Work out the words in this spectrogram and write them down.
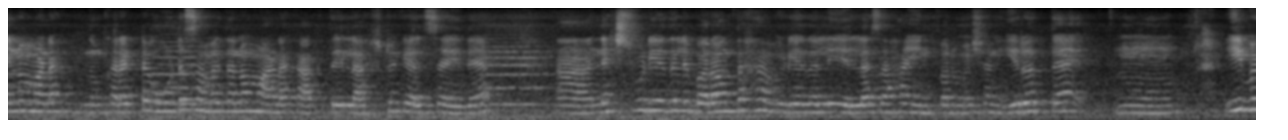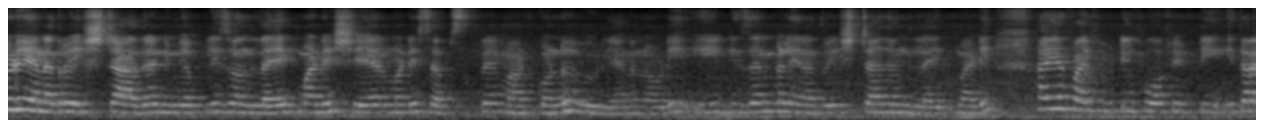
ಏನು ಮಾಡೋಕ್ಕೆ ಕರೆಕ್ಟಾಗಿ ಊಟ ಸಮೇತನೂ ಮಾಡೋಕ್ಕಾಗ್ತಾಯಿಲ್ಲ ಅಷ್ಟು ಕೆಲಸ ಇದೆ. ನೆಕ್ಸ್ಟ್ ವಿಡಿಯೋದಲ್ಲಿ ಬರೋಂತಹ ವಿಡಿಯೋದಲ್ಲಿ ಎಲ್ಲ ಸಹ ಇನ್ಫಾರ್ಮೇಷನ್ ಇರುತ್ತೆ. ಈ ವಿಡಿಯೋ ಏನಾದರೂ ಇಷ್ಟ ಆದರೆ ನಿಮಗೆ ಪ್ಲೀಸ್ ಒಂದು ಲೈಕ್ ಮಾಡಿ ಶೇರ್ ಮಾಡಿ ಸಬ್ಸ್ಕ್ರೈಬ್ ಮಾಡಿಕೊಂಡು ವಿಡಿಯೋನ ನೋಡಿ. ಈ ಡಿಸೈನ್ಗಳು ಏನಾದರೂ ಇಷ್ಟ ಆದರೆ ಒಂದು ಲೈಕ್ ಮಾಡಿ. ಹಾಗೆ ಫೈವ್ ಫಿಫ್ಟಿ ಫೋರ್ ಫಿಫ್ಟಿ ಈ ಥರ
